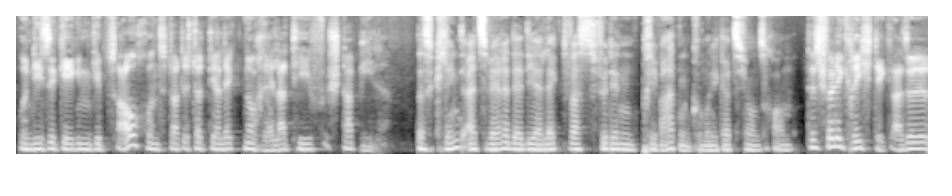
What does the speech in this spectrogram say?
Und diese Gegenden gibt's auch und dort ist der Dialekt noch relativ stabil. Das klingt, als wäre der Dialekt was für den privaten Kommunikationsraum. Das ist völlig richtig. Also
